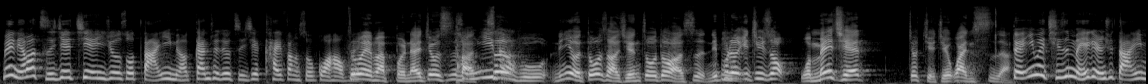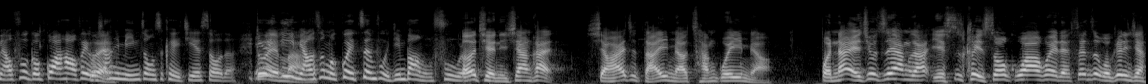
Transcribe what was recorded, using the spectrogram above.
没有，你要不要直接建议，就是说打疫苗干脆就直接开放收挂号费？对嘛，本来就是嘛。政府你有多少钱做多少事，你不能一句说我没钱就解决万事啊。对，因为其实每一个人去打疫苗付个挂号费，我相信民众是可以接受的。因为疫苗这么贵，政府已经帮我们付了。而且你想想看，小孩子打疫苗常规疫苗。本来也就这样的，也是可以收挂费的。甚至我跟你讲，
